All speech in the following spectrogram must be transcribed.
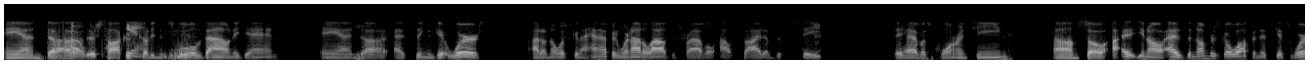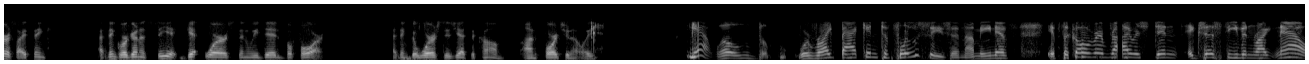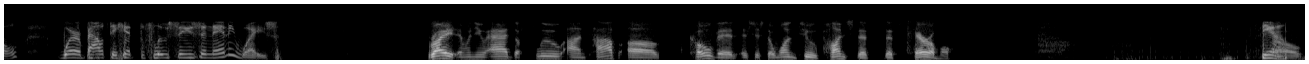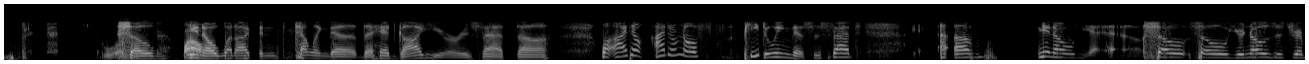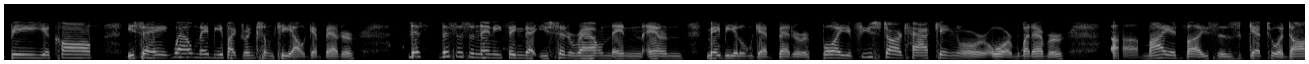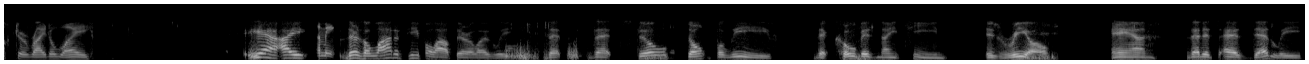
And uh, Oh, there's talk of yeah. shutting the schools down again. And uh, as things get worse, I don't know what's going to happen. We're not allowed to travel outside of the state. They have us quarantined. Um, so, I, you know, as the numbers go up and this gets worse, I think, I think we're going to see it get worse than we did before. I think the worst is yet to come, unfortunately. Yeah, well, we're right back into flu season. I mean, if if the COVID virus didn't exist even right now, we're about to hit the flu season anyways. Right, and when you add the flu on top of COVID, it's just a one-two punch that's that's terrible. So, well, So wow. you know what I've been telling the the head guy here is that uh well I don't I don't know if people doing this is that uh, um you know so so your nose is drippy you cough you say well maybe if I drink some tea I'll get better this this isn't anything that you sit around and and maybe it'll get better boy if you start hacking or or whatever uh my advice is get to a doctor right away yeah, I i mean there's a lot of people out there, Leslie, that that still don't believe that COVID nineteen is real and that it's as deadly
